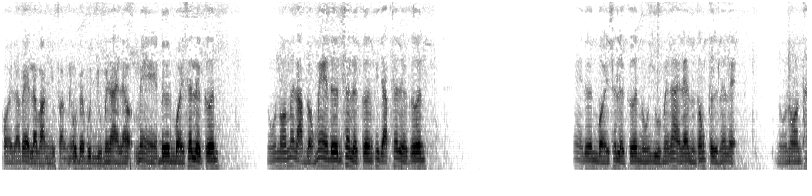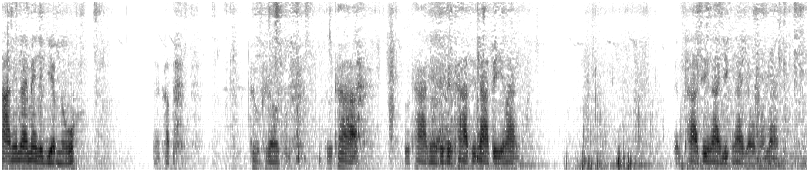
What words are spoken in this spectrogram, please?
คอยระแวดระวังอยู่ฝั่งนี้โอ้ยใบบุญอยู่ไม่ได้แล้วแม่เดินบ่อยซะเหลือเกินหนูนอนไม่หลับหรอกแม่เดินซะเหลือเกินขยับซะเหลือเกิน แม่เดินบ่อยซะเหลือเกินหนูอยู่ไม่ได้แล้วหนูต้องตื่นแล้วแหละหนูนอนท่านี้ไม่ได้แม่จะเหยียบหนูนะครับดูพี่น้องดูท่าดูท่านี้จะเป็นท่าที่น่าตีมาก เป็นท่าที่น่าหยิกน่าหยอกมากๆ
